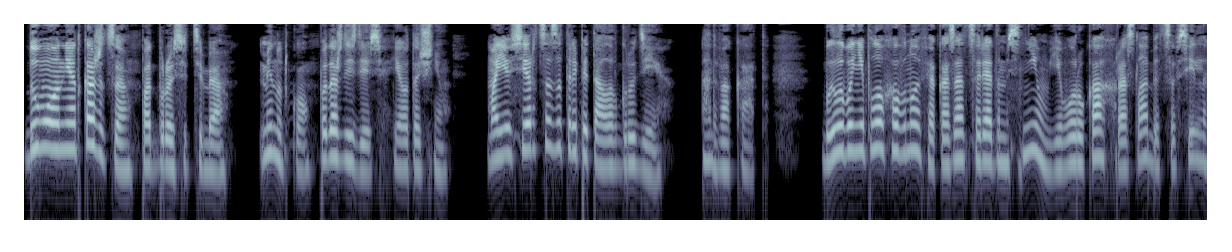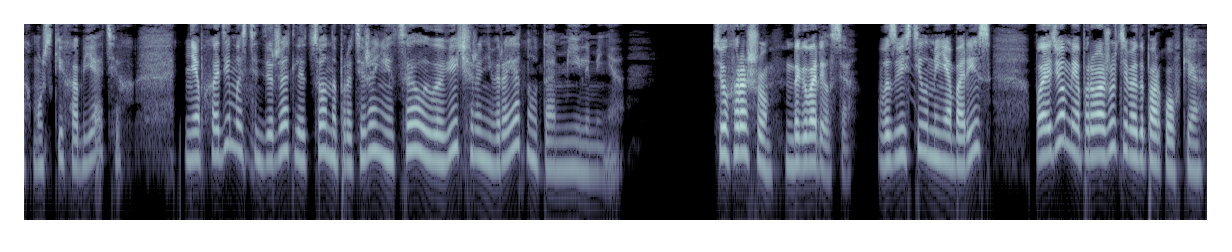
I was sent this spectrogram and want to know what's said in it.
Думаю, он не откажется подбросить тебя. Минутку, подожди здесь, я уточню. Мое сердце затрепетало в груди. Адвокат. Было бы неплохо вновь оказаться рядом с ним, в его руках расслабиться в сильных мужских объятиях. Необходимость держать лицо на протяжении целого вечера невероятно утомили меня. «Все хорошо, договорился», — возвестил меня Борис. «Пойдем, я провожу тебя до парковки.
